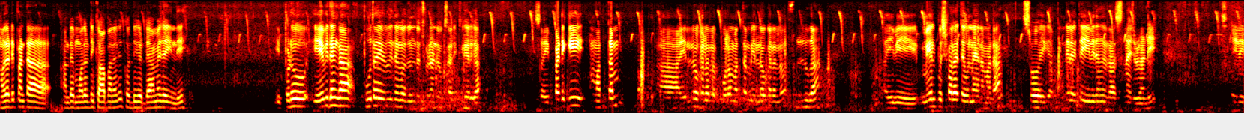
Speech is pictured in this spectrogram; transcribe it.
మొదటి పంట అంటే మొదటి కాపు అనేది కొద్దిగా డ్యామేజ్ అయ్యింది. ఇప్పుడు ఏ విధంగా పూత ఏ విధంగా ఉందో చూడండి ఒకసారి క్లియర్గా సో ఇప్పటికీ మొత్తం ఎల్లో కలర్లో పూల మొత్తం ఎల్లో కలర్లో ఫుల్గా ఇవి మేల్ పుష్పాలు అయితే ఉన్నాయన్నమాట. సో ఇక పిందెలు అయితే ఈ విధంగా కాస్తున్నాయి చూడండి. ఇవి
